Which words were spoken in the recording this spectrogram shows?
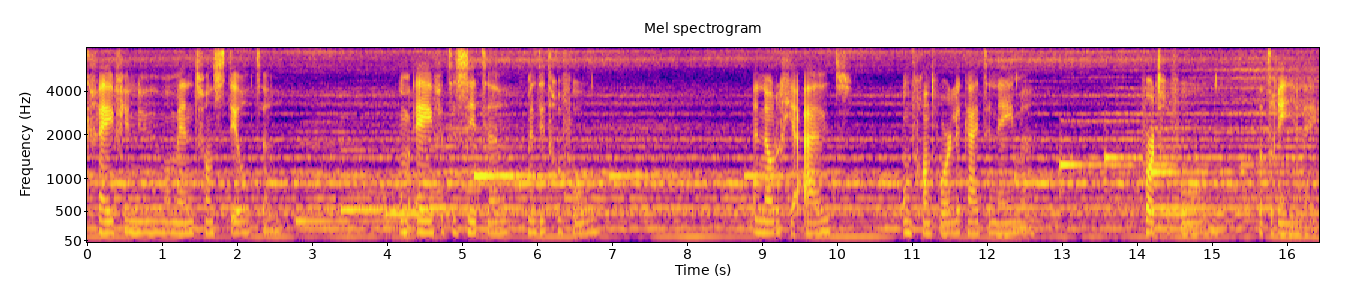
Ik geef je nu een moment van stilte om even te zitten met dit gevoel en nodig je uit om verantwoordelijkheid te nemen voor het gevoel dat er in je leeft.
